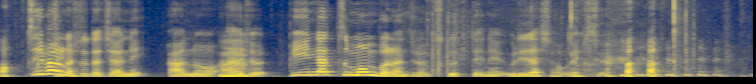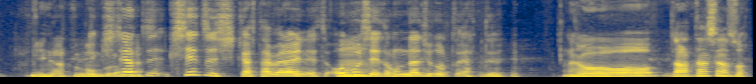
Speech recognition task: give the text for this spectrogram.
あ千葉の人たちはねあの、あれですよピーナッツモンブランっていうのを作ってね売り出した方がいいですよ。ピーナッツモンブランね。節季節しか食べられないんです。よオブシェと同じことやってね、そうあ確かにそう。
